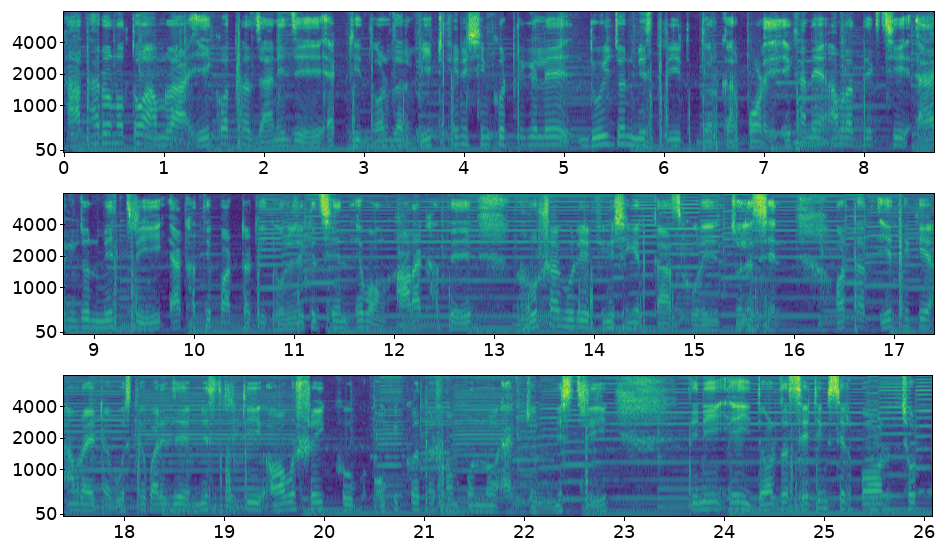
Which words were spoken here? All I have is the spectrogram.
সাধারণত আমরা এই কথা জানি যে একটি দরজার বিট ফিনিশিং করতে গেলে দুইজন মিস্ত্রির দরকার পড়ে। এখানে আমরা দেখছি একজন মিস্ত্রি এক হাতে পাট্টাটি ধরে রেখেছেন এবং আর এক হাতে রোসা ঘুরিয়ে ফিনিশিংয়ের কাজ করে চলেছেন। অর্থাৎ এ থেকে আমরা এটা বুঝতে পারি যে মিস্ত্রিটি অবশ্যই খুব অভিজ্ঞতা সম্পন্ন একজন মিস্ত্রি। তিনি এই দরজা সেটিংসের পর ছোট্ট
